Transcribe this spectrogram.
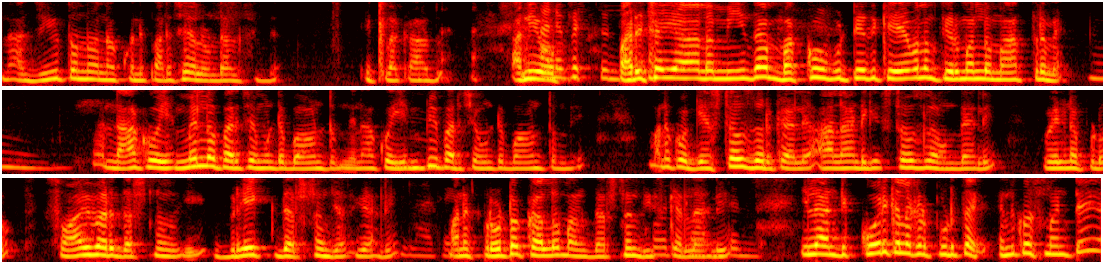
నా జీవితంలో నాకు కొన్ని పరిచయాలు ఉండాల్సిందే. ఇట్లా కాదు. అని పరిచయాల మీద మక్కువ పుట్టేది కేవలం తిరుమలలో మాత్రమే. నాకు ఎమ్మెల్యే పరిచయం ఉంటే బాగుంటుంది నాకు ఎంపీ పరిచయం ఉంటే బాగుంటుంది. మనకు గెస్ట్ హౌస్ దొరకాలి అలాంటి గెస్ట్ హౌస్లో ఉండాలి. వెళ్ళినప్పుడు స్వామివారి దర్శనం బ్రేక్ దర్శనం జరగాలి. మనకు ప్రోటోకాల్లో మనకు దర్శనం తీసుకెళ్ళాలి. ఇలాంటి కోరికలు అక్కడ పుడతాయి. ఎందుకోసమంటే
